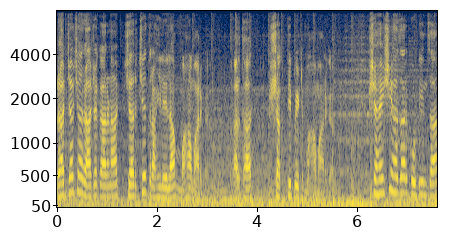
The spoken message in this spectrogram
राज्याच्या राजकारणात चर्चेत राहिलेला महामार्ग अर्थात शक्तीपीठ महामार्ग. शहाऐंशी हजार कोटींचा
